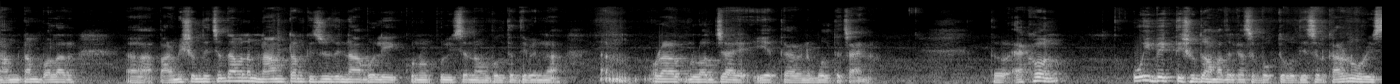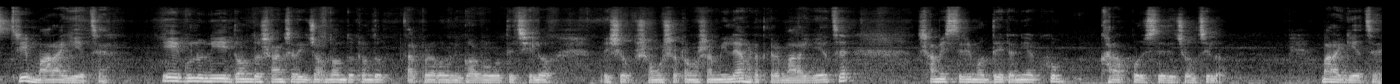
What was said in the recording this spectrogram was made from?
নাম টাম বলার পারমিশন দিচ্ছেন। তা বললাম, নাম টাম কিছু যদি না বলি, কোনো পুলিশের নাম বলতে দেবেন না ওরা লজ্জায় ইয়ের কারণে বলতে চায় না। তো এখন ওই ব্যক্তি শুধু আমাদের কাছে বক্তব্য দিয়েছিল, কারণ ওর স্ত্রী মারা গিয়েছে। এগুলো নিয়ে দ্বন্দ্ব, সাংসারিক দ্বন্দ্ব টন্দ্ব তারপরে আবার উনি গর্ভবতী ছিল। এইসব সমস্যা টমস্যা মিলে হঠাৎ করে মারা গিয়েছে। স্বামী স্ত্রীর মধ্যে এটা নিয়ে খুব খারাপ পরিস্থিতি চলছিল। মারা গিয়েছে।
